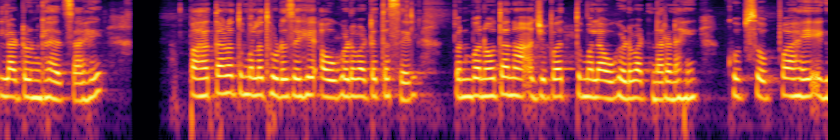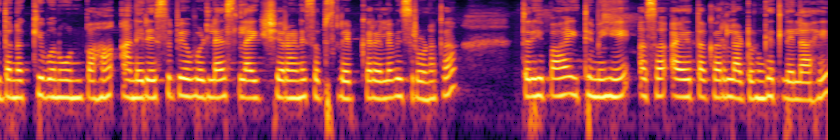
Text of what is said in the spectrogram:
लाटून घ्यायचं आहे. पाहताना तुम्हाला थोडंसं हे अवघड वाटत असेल पण बनवताना अजिबात तुम्हाला अवघड वाटणार नाही. खूप सोपं आहे. एकदा नक्की बनवून पहा आणि रेसिपी आवडल्यास लाईक शेअर आणि सबस्क्राईब करायला विसरू नका. तर हे पहा इथे मी हे असं आयताकार लाटून घेतलेलं आहे.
